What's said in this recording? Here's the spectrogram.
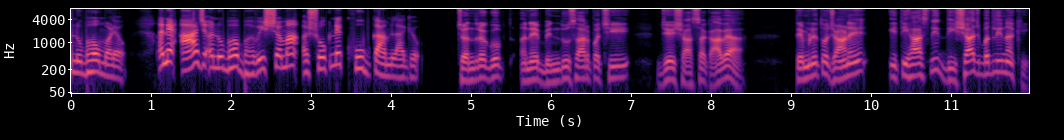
અનુભવ મળ્યો અને આ જ અનુભવ ભવિષ્યમાં અશોકને ખૂબ કામ લાગ્યો. ચંદ્રગુપ્ત અને બિંદુસાર પછી જે શાસક આવ્યા, તેમણે તો જાણે ઇતિહાસની દિશા જ બદલી નાખી.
